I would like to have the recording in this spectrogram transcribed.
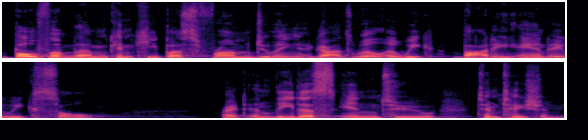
Both of them can keep us from doing God's will, a weak body and a weak soul, right? And lead us into temptation.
